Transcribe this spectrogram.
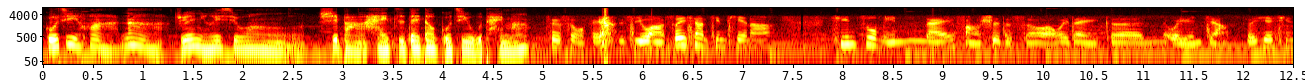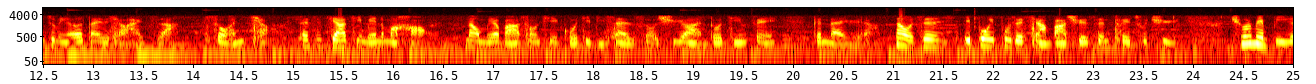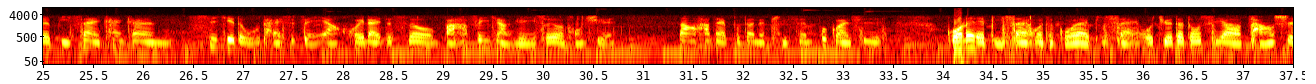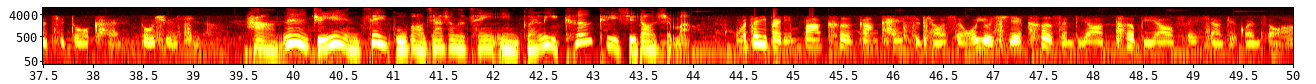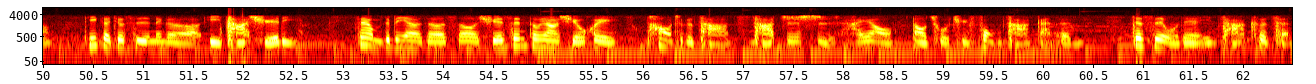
国际化，那主任你会希望是把孩子带到国际舞台吗？这个是我非常希望。所以像今天呢，新住民来访视的时候啊，我也在跟委员讲，有一些新住民二代的小孩子啊，手很巧，但是家境没那么好。那我们要把他送去国际比赛的时候，需要很多经费跟来源啊。那我是一步一步的想把学生推出去，去外面比个比赛，看看世界的舞台是怎样。回来的时候，把它分享给所有同学，让他在不断的提升。不管是国内的比赛或者国外比赛，我觉得都是要尝试去多看、多学习啊。好，那主演在古堡家上的餐饮管理科可以学到什么？我们在一百零八课刚开始调整，我有些课程比较特别要分享给观众啊。第一个就是那个以茶学理，在我们这边要的时候，学生都要学会泡这个茶，茶知识，还要到处去奉茶感恩，这是我的饮茶课程。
